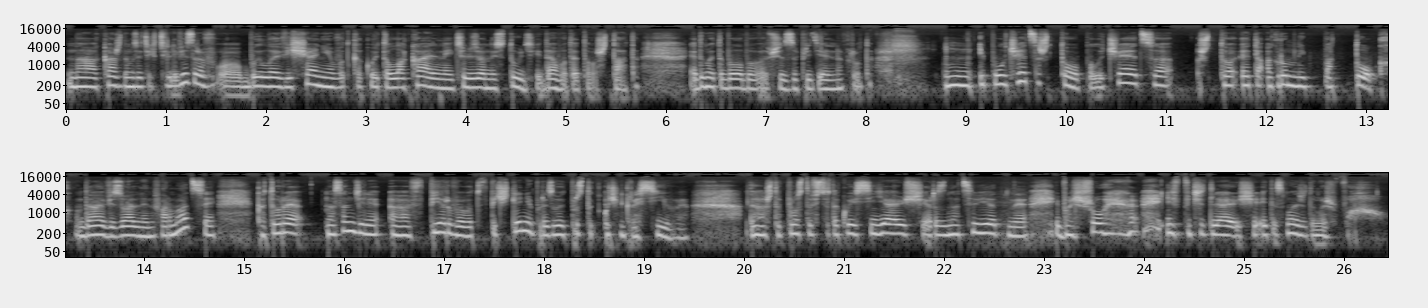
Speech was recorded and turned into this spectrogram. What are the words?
на каждом из этих телевизоров э, было вещание вот какой-то локальной телевизионной студии, да, вот этого штата. Я думаю, это было бы вообще запредельно круто. И получается что? Получается что это огромный поток да, визуальной информации, которая на самом деле э, в первое вот впечатление производит просто очень красивое, да, что просто все такое сияющее, разноцветное и большое и впечатляющее, и ты смотришь, думаешь, вау,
